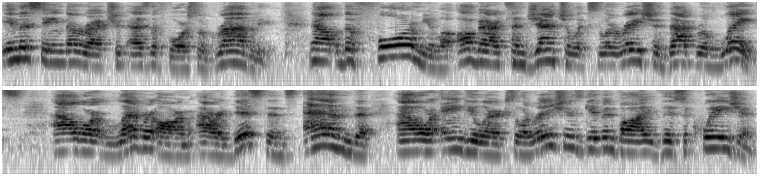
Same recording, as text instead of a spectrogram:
in the same direction as the force of gravity. Now the formula of our tangential acceleration that relates our lever arm, our distance, and our angular acceleration is given by this equation.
